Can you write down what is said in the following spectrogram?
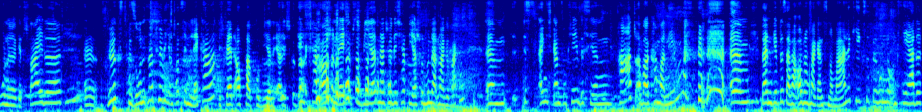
ohne Getreide, äh, höchst gesund natürlich und trotzdem lecker. Ich werde auch ein paar probieren, ehrlich gesagt. Ich habe auch schon welche probiert. Natürlich habe die ja schon hundertmal gebacken. Ähm, ist eigentlich ganz okay, ein bisschen hart, aber kann man nehmen. ähm, dann gibt es aber auch noch mal ganz normale Kekse für Hunde und Pferde.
